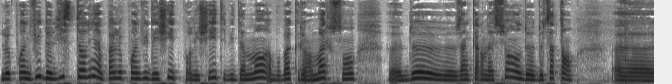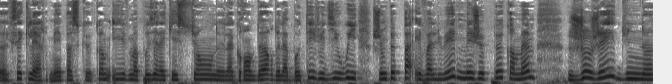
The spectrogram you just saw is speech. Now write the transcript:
le point de vue de l'historien, pas le point de vue des chiites. Pour les chiites, évidemment, Abou Bakr et Omar sont euh, deux incarnations de, de Satan. Euh, c'est clair, mais parce que comme Yves m'a posé la question de la grandeur, de la beauté, je lui ai dit oui, je ne peux pas évaluer, mais je peux quand même jauger d'une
